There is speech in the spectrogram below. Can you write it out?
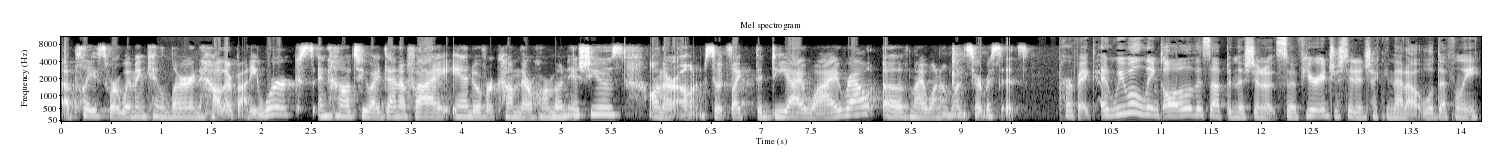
a place where women can learn how their body works and how to identify and overcome their hormone issues on their own. So it's like the DIY route of my one on one services. Perfect. And we will link all of this up in the show notes. So if you're interested in checking that out, we'll definitely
